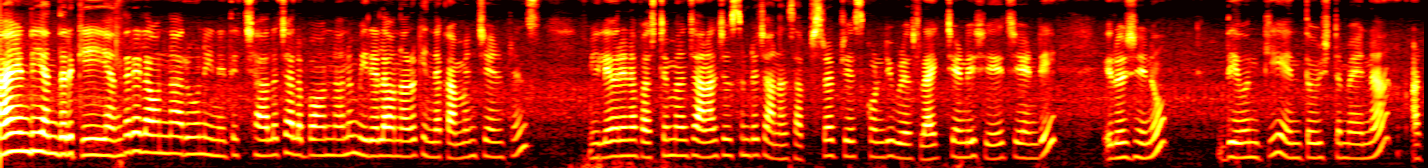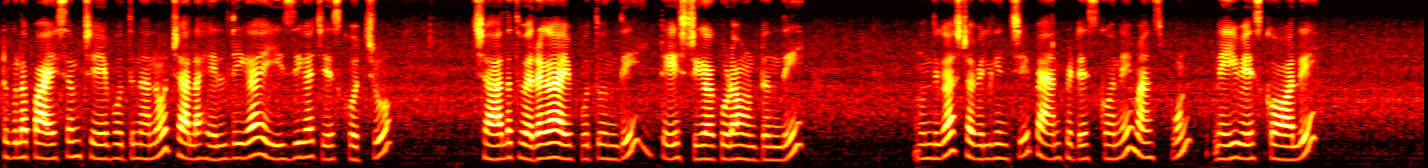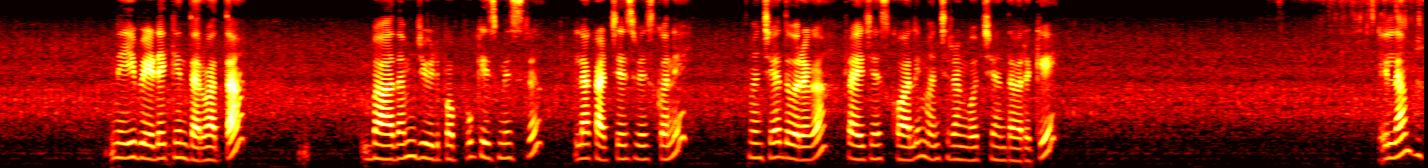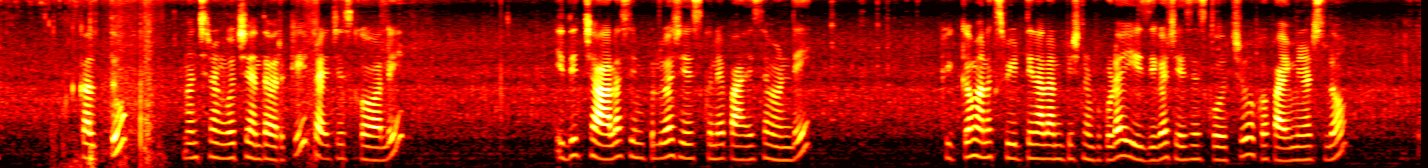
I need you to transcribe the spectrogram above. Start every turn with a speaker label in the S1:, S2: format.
S1: Hi అండి అందరికీ. అందరు ఎలా ఉన్నారు? నేనైతే చాలా చాలా బాగున్నాను. మీరు ఎలా ఉన్నారో కింద కామెంట్ చేయండి ఫ్రెండ్స్. మీరు ఎవరైనా ఫస్ట్ టైం మన ఛానల్ చూస్తుంటే ఛానల్ సబ్స్క్రైబ్ చేసుకోండి వీడియోస్ లైక్ చేయండి షేర్ చేయండి. ఈరోజు నేను దేవునికి ఎంతో ఇష్టమైన అటుకుల పాయసం చేయబోతున్నాను. చాలా హెల్తీగా ఈజీగా చేసుకోవచ్చు. చాలా త్వరగా అయిపోతుంది టేస్టీగా కూడా ఉంటుంది. ముందుగా స్టవ్ వెలిగించి ప్యాన్ పెట్టేసుకొని వన్ స్పూన్ నెయ్యి వేసుకోవాలి. నెయ్యి వేడెక్కిన తర్వాత బాదం జీడిపప్పు కిస్మిస్లు ఇలా కట్ చేసి వేసుకొని మంచిగా దూరగా ఫ్రై చేసుకోవాలి. మంచి రంగు వచ్చేంతవరకు ఇలా కలుపుతూ మంచి రంగు వచ్చేంతవరకు ఫ్రై చేసుకోవాలి. ఇది చాలా సింపుల్గా చేసుకునే పాయసం అండి. క్విక్గా మనకు స్వీట్ తినాలనిపించినప్పుడు కూడా ఈజీగా చేసేసుకోవచ్చు. ఒక ఫైవ్ మినిట్స్లో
